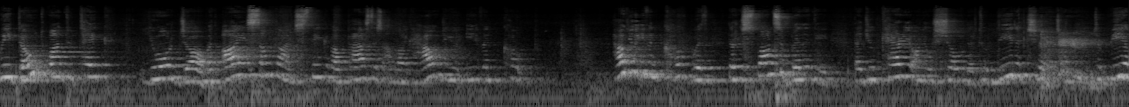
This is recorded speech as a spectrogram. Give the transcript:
we don't want to take your job. But I sometimes think about pastors, I'm like, how do you even cope? How do you even cope with the responsibility that you carry on your shoulder to lead a church and to be a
